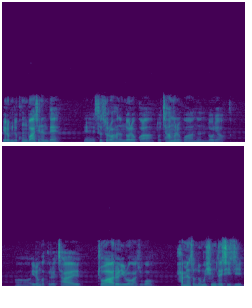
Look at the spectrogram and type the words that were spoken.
여러분들 공부하시는데 예, 스스로 하는 노력과 또 자문을 구하는 노력 어, 이런 것들을 잘 조화를 이루어 가지고 하면서 너무 힘드시지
